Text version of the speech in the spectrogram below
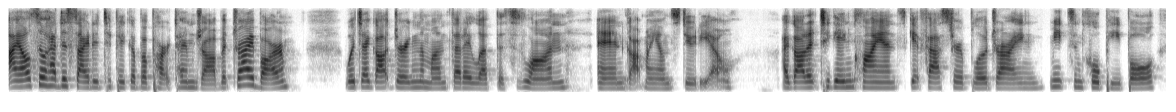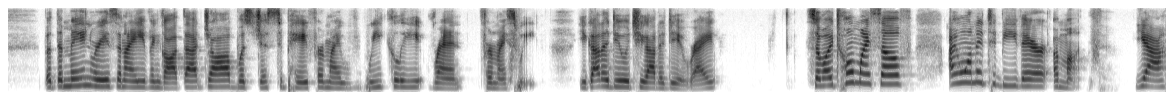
I also had decided to pick up a part time job at Drybar, which I got during the month that I left the salon and got my own studio. I got it to gain clients, get faster at blow drying, meet some cool people. But the main reason I even got that job was just to pay for my weekly rent for my suite. You got to do what you got to do, right? So I told myself I wanted to be there a month. Yeah,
